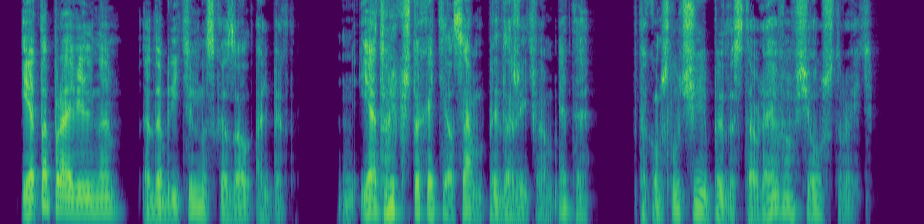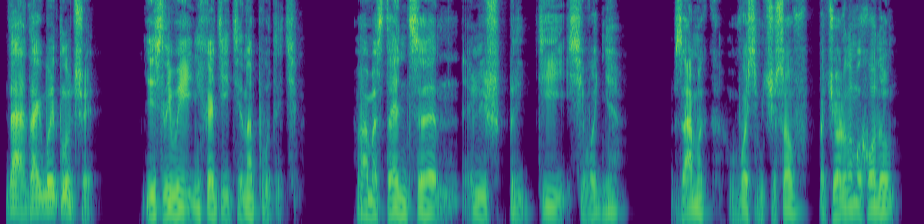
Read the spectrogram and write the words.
— Это правильно, — одобрительно сказал Альберт. — Я только что хотел сам предложить вам это. В таком случае предоставляю вам все устроить. — Да, так будет лучше, если вы не хотите напутать. Вам останется лишь прийти сегодня в замок в восемь часов по черному ходу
